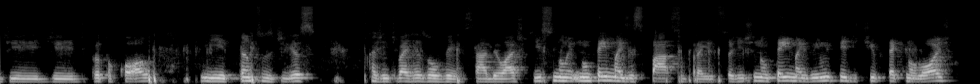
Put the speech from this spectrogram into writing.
de, de, de, protocolo e tantos dias a gente vai resolver, sabe? Eu acho que isso não, não tem mais espaço para isso, a gente não tem mais nenhum impeditivo tecnológico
